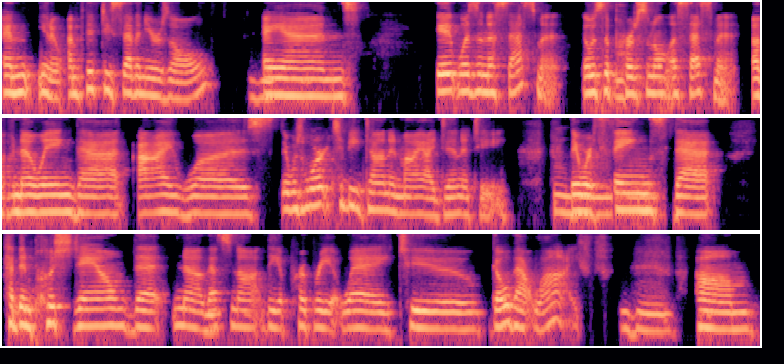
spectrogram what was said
and, you know, I'm 57 years old Mhm. and it was an assessment. It was a Mhm. personal assessment of knowing that I was, there was work to be done in my identity. There were Mhm. things that had been pushed down that no, that's not the appropriate way to go about life. Mhm. Um,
